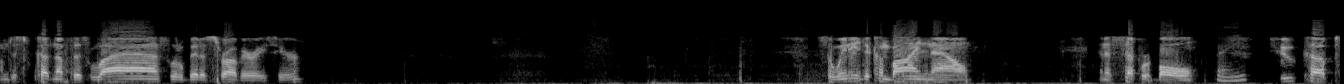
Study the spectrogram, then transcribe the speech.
I'm just cutting up this last little bit of strawberries here. So we need to combine now in a separate bowl Right. two cups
